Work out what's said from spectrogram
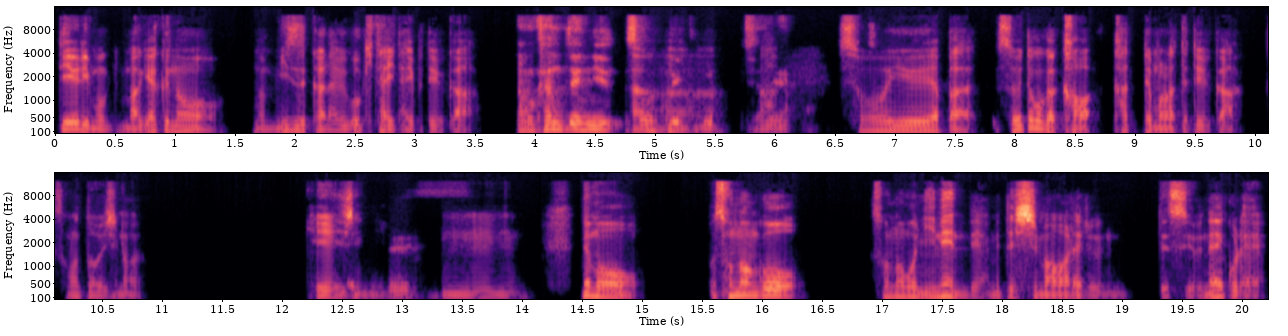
ていうよりも真逆の、まあ、自ら動きたいタイプというか、あ、もう完全にそのタイプでしたあね。そういう、やっぱ、そういうとこがかわ買ってもらってというか、その当時の経営陣に。ねうんうん。でも、その後、その後2年で辞めてしまわれるんですよね、これ。はい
